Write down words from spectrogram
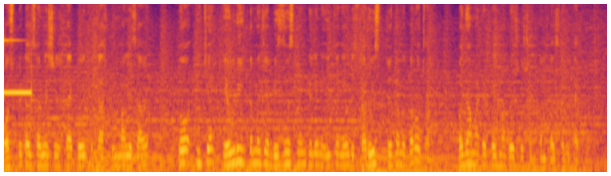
હોસ્પિટલ સર્વિસીસ ટાઈપ હોય તો ક્લાસ ચુમ્માલીસ આવે. તો ઈચ એન્ડ એવરી તમે જે બિઝનેસમેનથી લઈને ઈચ એન્ડ એવરી સર્વિસ જે તમે કરો છો બધા માટે ટ્રેડમાર્ક રજિસ્ટ્રેશન કમ્પલસરી થાય છે.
